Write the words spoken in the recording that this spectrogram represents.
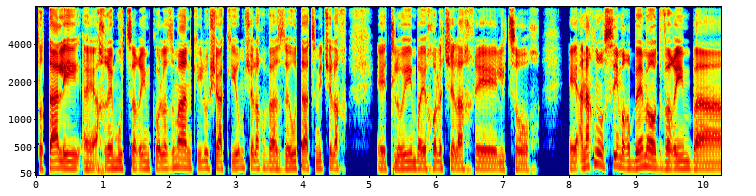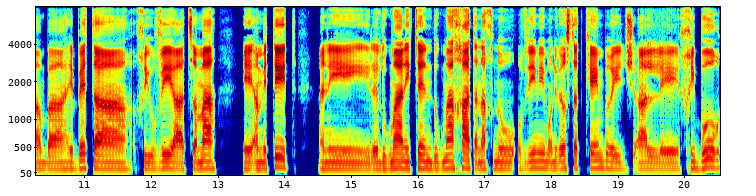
טוטאלי אה, אחרי מוצרים כל הזמן, כאילו שהקיום שלך והזהות העצמית שלך תלויים ביכולת שלך לצרוך. אנחנו עושים הרבה מאוד דברים בהיבט החיובי, העצמה אמיתית. אני, לדוגמה, אני אתן דוגמה אחת, אנחנו עובדים עם אוניברסיטת קיימברידג' על חיבור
